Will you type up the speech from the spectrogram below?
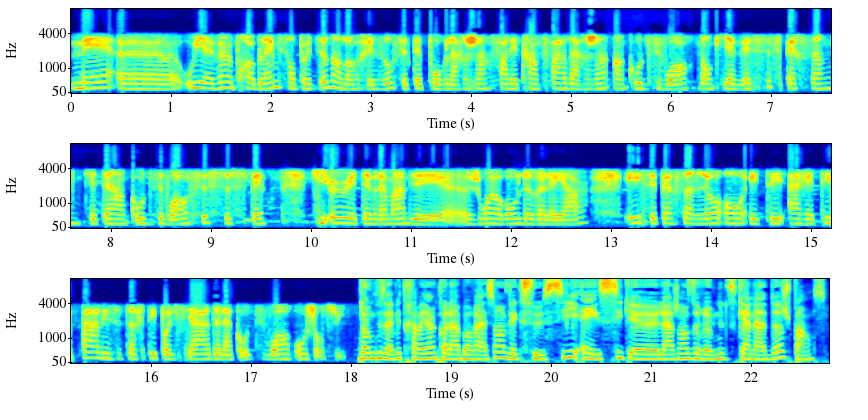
mais euh, où il y avait un problème, si on peut dire, dans leur réseau, c'était pour l'argent, faire les transferts d'argent en Côte d'Ivoire. Donc, il y avait six personnes qui étaient en Côte d'Ivoire, six suspects, qui eux étaient vraiment des euh, jouaient un rôle de relayeur. Et ces personnes-là ont été arrêtées par les autorités policières de la Côte d'Ivoire aujourd'hui. Donc, vous avez travaillé en collaboration avec ceux-ci, ainsi que l'Agence de revenus du Canada, je pense.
